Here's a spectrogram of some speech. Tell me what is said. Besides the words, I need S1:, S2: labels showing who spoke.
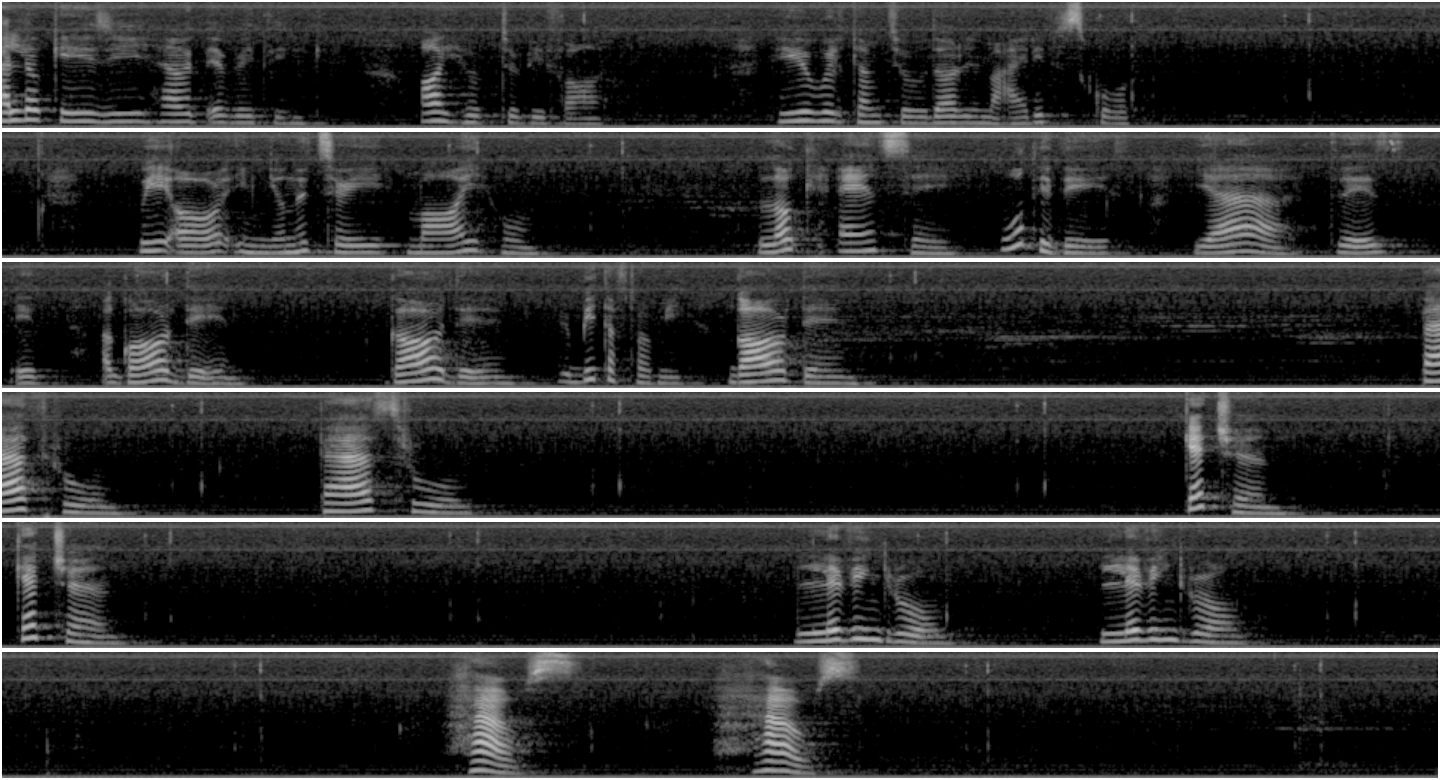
S1: Hello KG, how is everything? I hope to be fine. You welcome to Dar al School. We are in Unit 3, My Home. Look and say, what is this? Yeah, this is a garden. Garden. Repeat after me. Garden. Bathroom. Bathroom. Kitchen. Kitchen. Living room. Living room. House. House.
